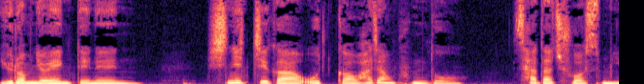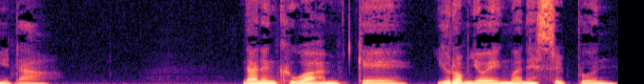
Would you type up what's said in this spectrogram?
유럽 여행 때는 신이찌가 옷과 화장품도 사다 주었습니다. 나는 그와 함께 유럽 여행만 했을 뿐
